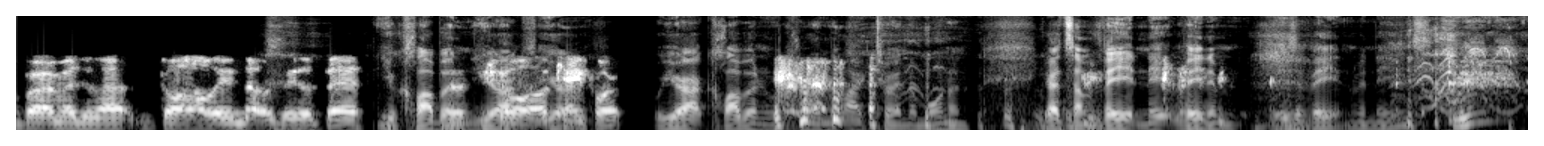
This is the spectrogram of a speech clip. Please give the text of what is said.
bro, imagine that. Dial in. That would be the best. You're clubbing. You're, sure. out, I you're, came for it. well, you're out clubbing. We're at like two in the morning. You got some Vietnam, Vietnam, is it Vietnamese?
